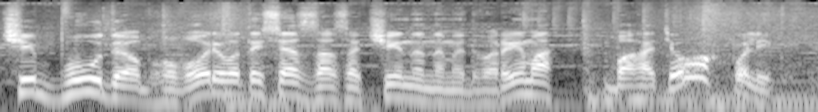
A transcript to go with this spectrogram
чи буде обговорюватися за зачиненими дверима багатьох політиків.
